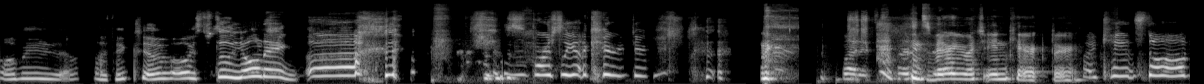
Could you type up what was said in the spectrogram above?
I mean, I think so. Oh, I'm still yawning. Ah! this is partially out of character. But it's, it's very much in character. I can't stop.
